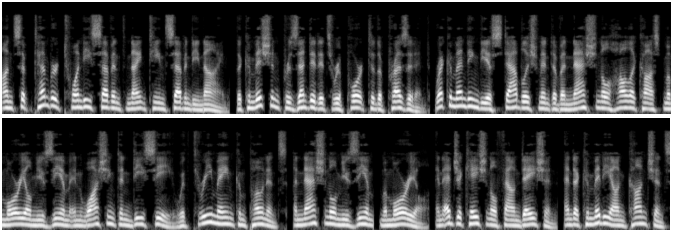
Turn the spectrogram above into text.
On September 27, 1979, the Commission presented its report to the President, recommending the establishment of a National Holocaust Memorial Museum in Washington, D.C. with three main components, a National Museum, Memorial, an Educational Foundation, and a Committee on Conscience.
